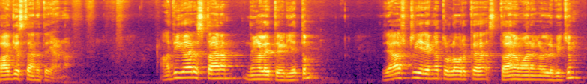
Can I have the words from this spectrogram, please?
ഭാഗ്യസ്ഥാനത്തെയാണ്. അധികാര സ്ഥാനം നിങ്ങളെ തേടിയെത്തും. രാഷ്ട്രീയ രംഗത്തുള്ളവർക്ക് സ്ഥാനമാനങ്ങൾ ലഭിക്കും.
